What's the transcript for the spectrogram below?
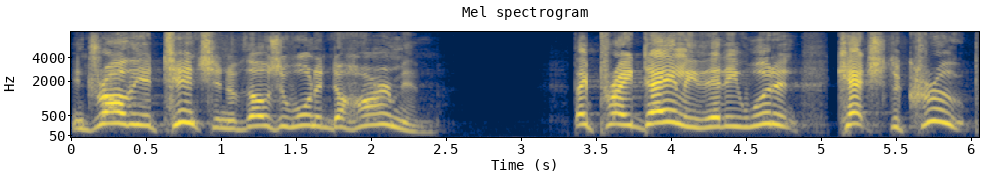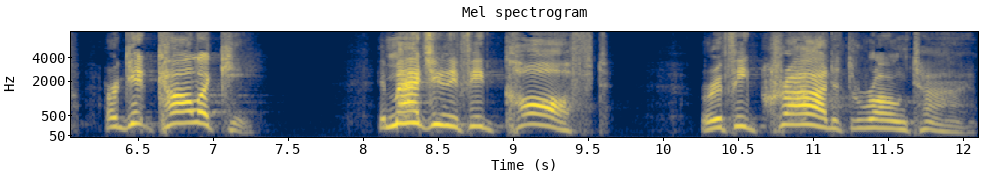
and draw the attention of those who wanted to harm him. They prayed daily that he wouldn't catch the croup or get colicky. Imagine if he'd coughed or if he'd cried at the wrong time.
